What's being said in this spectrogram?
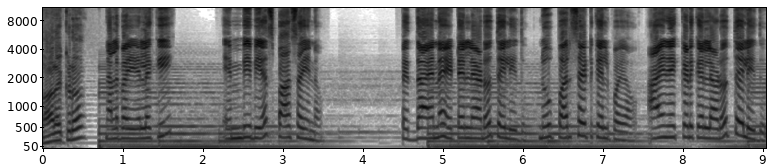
నానెక్కడా నలభై ఏళ్ళకి ఎంబీబీఎస్ పాస్ అయినావు. పెద్ద ఆయన ఎటెళ్ళాడో తెలీదు. నువ్వు పర్స్ ఎట్టుకెళ్ళిపోయావు ఆయన ఎక్కడికి వెళ్ళాడో తెలీదు.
